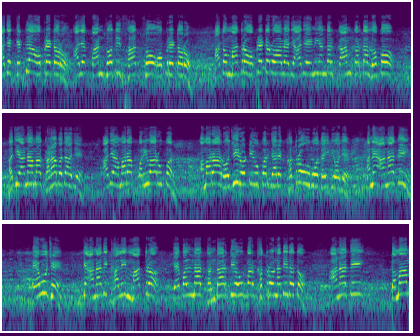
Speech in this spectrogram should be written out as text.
આજે કેટલા ઓપરેટરો, આજે પાંચસોથી સાતસો ઓપરેટરો, આ તો માત્ર ઓપરેટરો આવ્યા છે. આજે એની અંદર કામ કરતા લોકો હજી આનામાં ઘણા બધા છે. આજે અમારા પરિવાર ઉપર, અમારા રોજીરોટી ઉપર જ્યારે ખતરો ઊભો થઈ ગયો છે અને આનાથી એવું છે કે આનાથી ખાલી માત્ર કેબલના ધંધાર્થીઓ ઉપર ખતરો નથી થતો. આનાથી તમામ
